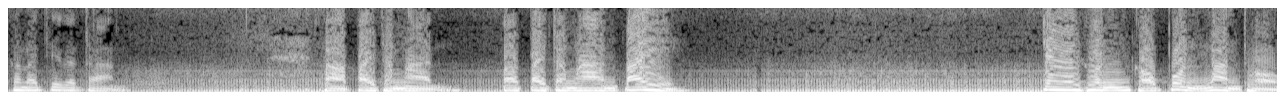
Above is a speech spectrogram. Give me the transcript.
คนละที่ละทางไปทำงานพอไปทำงานไป เจอคนเขาป้นน่านทอง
